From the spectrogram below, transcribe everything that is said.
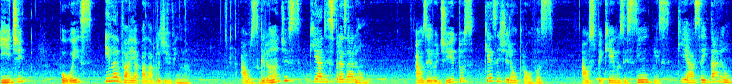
Ide, pois, e levai a palavra divina aos grandes que a desprezarão, aos eruditos que exigirão provas, aos pequenos e simples que a aceitarão,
